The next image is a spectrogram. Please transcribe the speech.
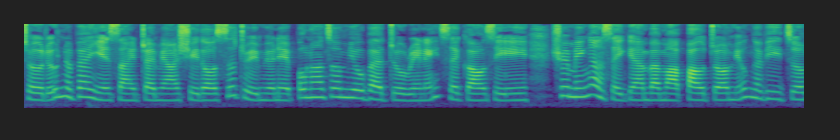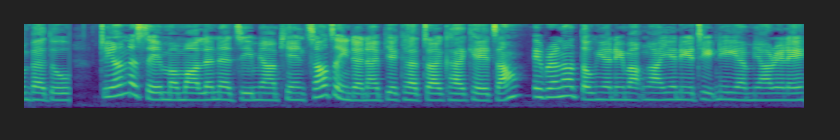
ထို့သူနှစ်ဖက်ရင်ဆိုင်တပ်များရှိသောစစ်တွေမျိုးနှင့်ပုံနာကျွန်းမျိုးဘက်တို့တွင်လည်းစစ်ကောင်စီရွှေမင်းကန်စိတ်ကမ်းဘက်မှပေါတော်မျိုးငပြည်ကျွန်းဘက်သို့120မမလက်နက်ကြီးများဖြင့်6ကြိမ်တန်းတိုင်းပစ်ခတ်တိုက်ခိုက်ခဲ့ကြောင်းဧပြီလ3ရက်နေ့မှ9ရက်နေ့အထိနေ့ရက်များတွင်လည်း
